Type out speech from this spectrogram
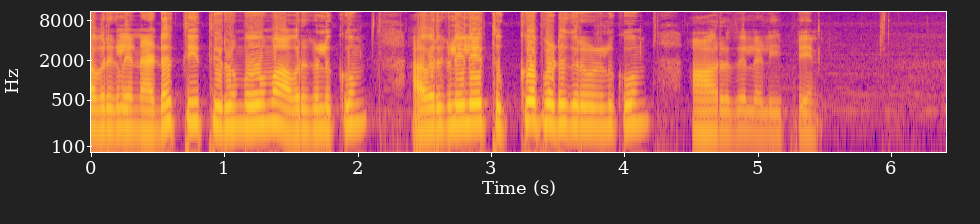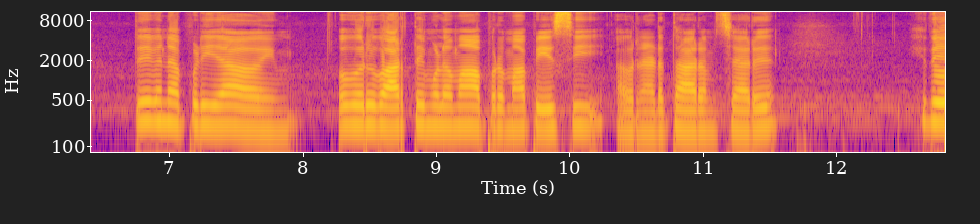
அவர்களை நடத்தி திரும்பவும் அவர்களுக்கும் அவர்களிலே துக்கப்படுகிறவர்களுக்கும் ஆறுதல் அளிப்பேன். தேவன் அப்படியா ஒவ்வொரு வார்த்தை மூலமாக அப்புறமா பேசி அவர் நடத்த ஆரம்பித்தார் இதே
